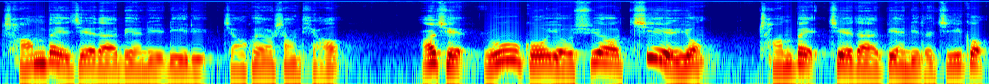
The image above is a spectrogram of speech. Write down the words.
常备借贷便利利率将会要上调，而且如果有需要借用常备借贷便利的机构，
